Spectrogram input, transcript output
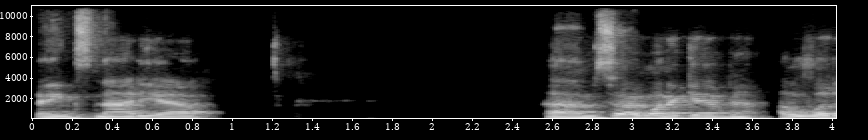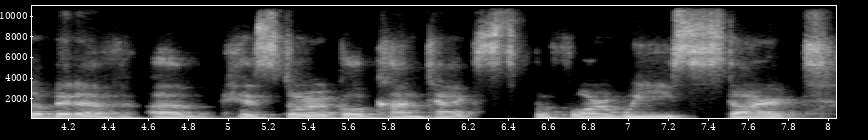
Thanks, Nadia. Um, so I want to give a little bit of, of historical context before we start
